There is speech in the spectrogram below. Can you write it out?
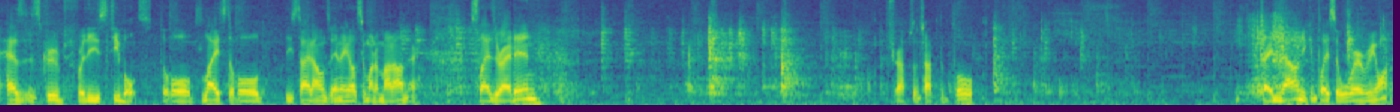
has is grooved for these T-bolts to hold lights, to hold these tie downs, anything else you want to mount on there. Slides right in. Drops on top of the bolt. Tighten down, you can place it wherever you want.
